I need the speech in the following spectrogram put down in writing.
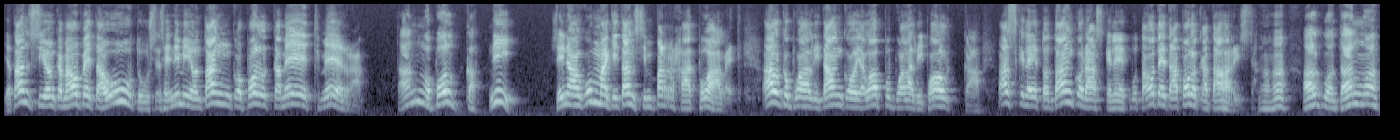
Ja tanssi, jonka mä opetan on uutuus, ja sen nimi on Tanko Polka Meet Meera. Tango polkka. Niin, siinä on kummankin tanssin parhaat puolet. Alkupuoli tankoa ja loppupuoli polkkaa. Askeleet on tankon askeleet, mutta otetaan polka tahdissa. Aha, alku on tangoa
